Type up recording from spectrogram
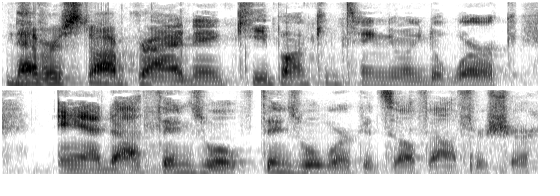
Never stop grinding. Keep on continuing to work, and uh, things will things will work itself out for sure.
